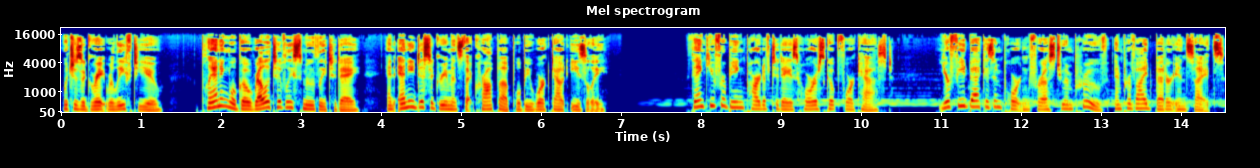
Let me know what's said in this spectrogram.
which is a great relief to you. Planning will go relatively smoothly today, and any disagreements that crop up will be worked out easily. Thank you for being part of today's horoscope forecast. Your feedback is important for us to improve and provide better insights.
